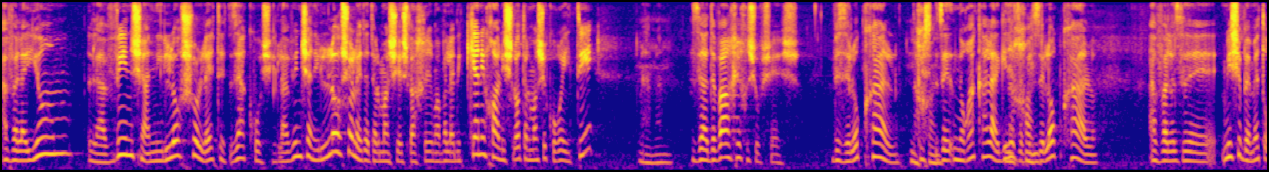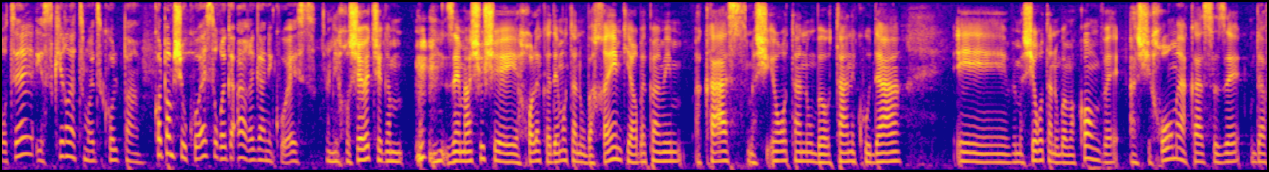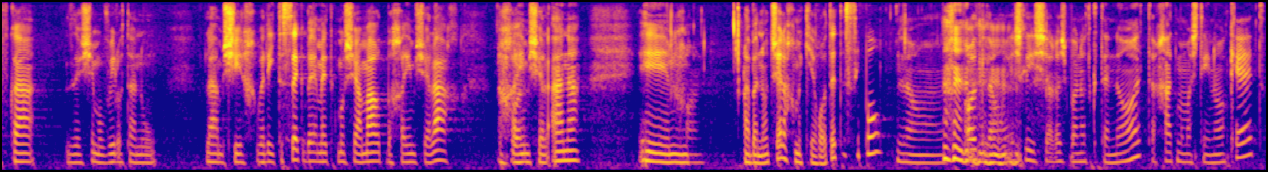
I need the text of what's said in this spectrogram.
אבל היום, להבין שאני לא שולטת, זה הקושי, להבין שאני לא שולטת על מה שיש לאחרים, אבל אני כן יכולה לשלוט על מה שקורה איתי, מהמם. זה הדבר הכי חשוב שיש. וזה לא קל. נכון. זה נורא קל להגיד נכון. את זה, אבל זה לא קל. אבל זה, מי שבאמת רוצה, יזכיר לעצמו את זה כל פעם. כל פעם שהוא כועס, הוא רגע, אה, רגע, אני כועס. אני חושבת שגם זה משהו שיכול לקדם אותנו בחיים, כי הרבה פעמים הכעס משאיר אותנו באותה נקודה. אה, ומשאיר אותנו במקום, והשחרור מהכעס הזה הוא דווקא זה שמוביל אותנו להמשיך ולהתעסק באמת, כמו שאמרת, בחיים שלך, בחיים נכון. של אנה. נכון. הבנות שלך מכירות את הסיפור? לא, עוד לא. יש לי שלוש בנות קטנות, אחת ממש תינוקת,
